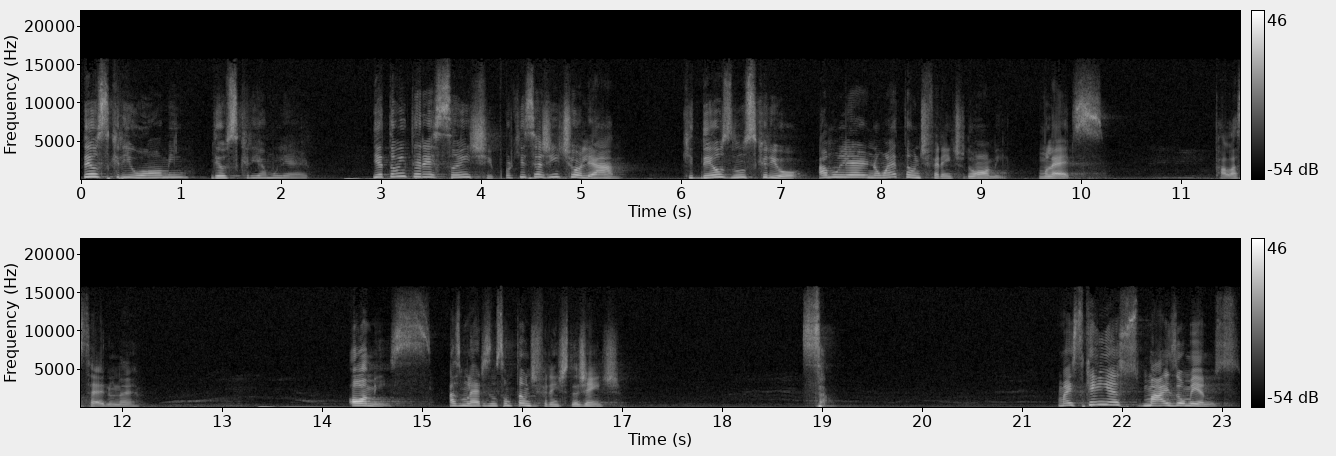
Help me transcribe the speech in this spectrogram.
Deus cria o homem, Deus cria a mulher. E é tão interessante, porque se a gente olhar que Deus nos criou, a mulher não é tão diferente do homem. Mulheres, fala sério, né? Homens, as mulheres não são tão diferentes da gente? São. Mas quem é mais ou menos?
